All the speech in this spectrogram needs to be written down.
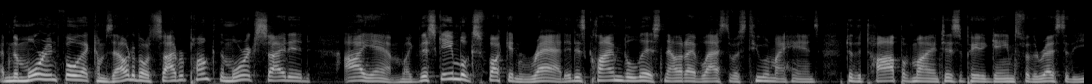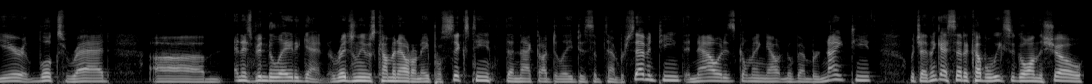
and the more info that comes out about Cyberpunk, the more excited I am. Like, this game looks fucking rad. It has climbed the list now that I have Last of Us 2 in my hands to the top of my anticipated games for the rest of the year. It looks rad. Um, and it's been delayed again. Originally, it was coming out on April 16th, then that got delayed to September 17th, and now it is coming out November 19th, which I think I said a couple weeks ago on the show.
